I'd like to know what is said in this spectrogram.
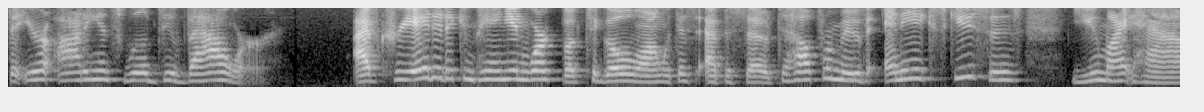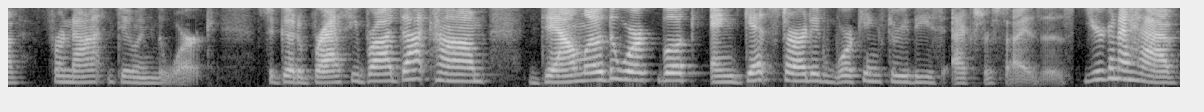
that your audience will devour. I've created a companion workbook to go along with this episode to help remove any excuses you might have for not doing the work. So go to brassybroad.com, download the workbook, and get started working through these exercises. You're going to have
